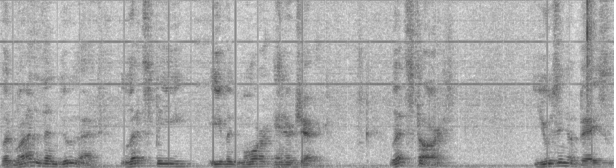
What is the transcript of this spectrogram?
but rather than do that, let's be even more energetic. Let's start using a base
